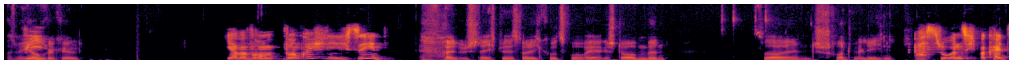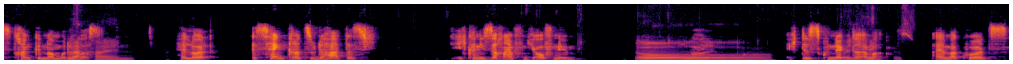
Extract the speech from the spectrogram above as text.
Hast mich Wie? auch gekillt. Ja, aber warum, warum kann ich dich nicht sehen? Weil du schlecht bist, weil ich kurz vorher gestorben bin. So, den Schrott will ich nicht. Hast du Unsichtbarkeitstrank genommen oder was? Nein. Hey Leute, es hängt gerade so hart, dass ich. Ich kann die Sachen einfach nicht aufnehmen. Oh. Ich Weil disconnecte einmal, einmal kurz.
